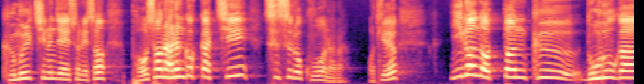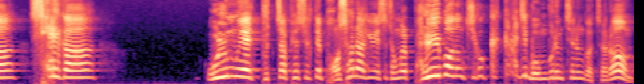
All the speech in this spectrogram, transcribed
금을 치는 자의 손에서 벗어나는 것 같이 스스로 구원하라. 어떻게 돼요? 이런 어떤 그 노루가 새가 올무에 붙잡혔을 때 벗어나기 위해서 정말 발버둥 치고 끝까지 몸부림치는 것처럼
